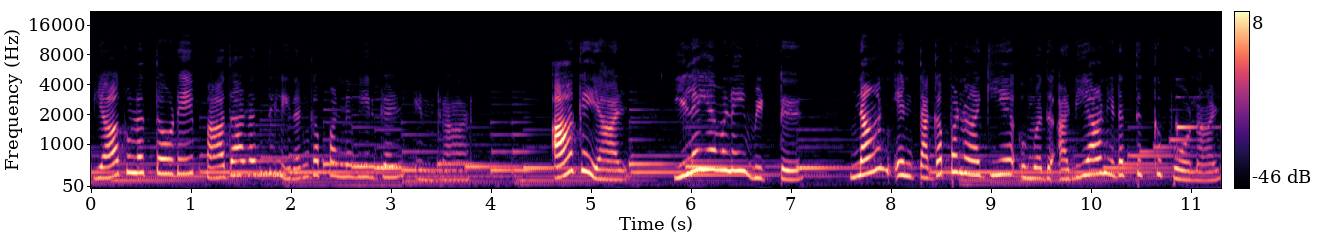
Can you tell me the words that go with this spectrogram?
வியாகுலத்தோடே பாதாளத்தில் இறங்க பண்ணுவீர்கள் என்றார். ஆகையால் இளையவனை விட்டு நான் என் தகப்பனாகிய உமது அடியானிடத்துக்கு போனால்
